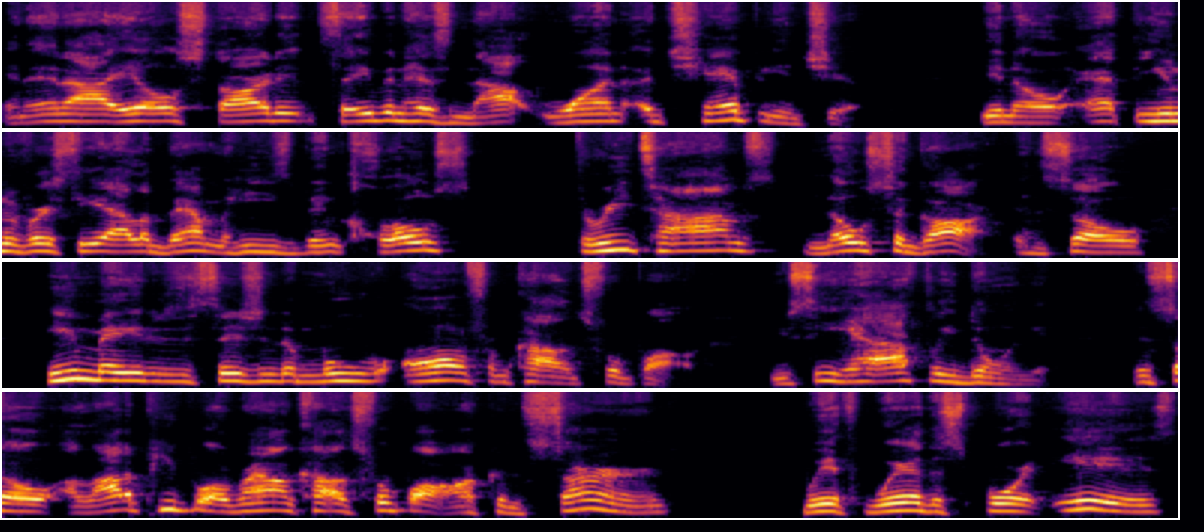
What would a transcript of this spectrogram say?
and NIL started. Saban has not won a championship. You know, at the University of Alabama, he's been close three times, no cigar. And so he made a decision to move on from college football. You see Hafley doing it. And so a lot of people around college football are concerned with where the sport is,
